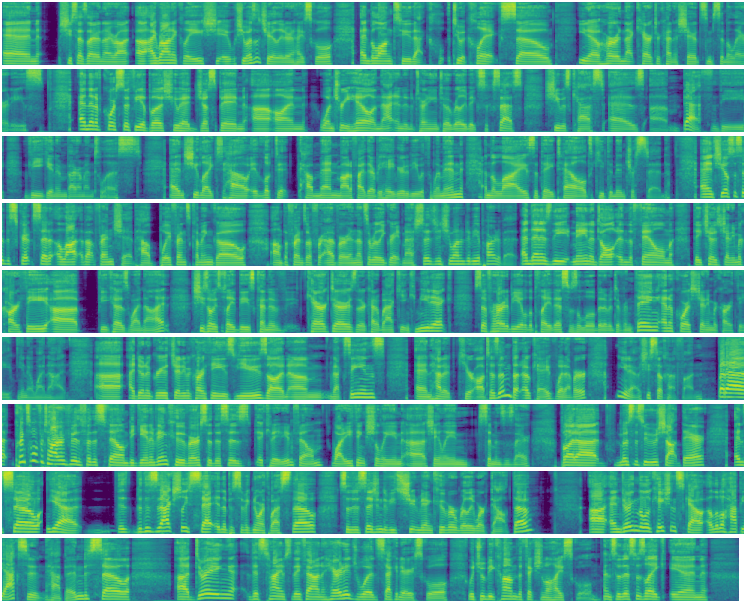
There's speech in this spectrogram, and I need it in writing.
And she says that iron- uh, ironically she she was a cheerleader in high school and belonged to that cl- to a clique. So you know her and that character kind of shared some similarities. And then of course Sophia Bush who had just been uh, on One Tree Hill and that ended up turning into a really big success. She was cast as um, Beth the vegan environmentalist. And she liked how it looked at how men modify their behavior to be with women and the lies that they tell to keep them interested. And she also said the script said a lot about friendship, how boyfriends come and go, um, but friends are forever. And that's a really great message. And she wanted to be a part of it. And then as the main adult in the film, they chose Jenny McCarthy, uh, because why not? She's always played these kind of characters that are kind of wacky and comedic. So for her to be able to play this was a little bit of a different thing. And of course, Jenny McCarthy, you know, why not? Uh, I don't agree with Jenny McCarthy's views on um, vaccines and how to cure autism, but okay, whatever. You know, she's still kind of fun. But uh, principal photography for this film began in Vancouver, so this is a Canadian film. Why do you think Chelan uh, Simmons is there? But uh, most of this movie was shot there, and so yeah, th- but this is actually set in the Pacific Northwest, though. So the decision to shoot in Vancouver really worked out, though. Uh, and during the location scout, a little happy accident happened. So. Uh, during this time, so they found Heritage Woods Secondary School, which would become the fictional high school. And so this was like in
